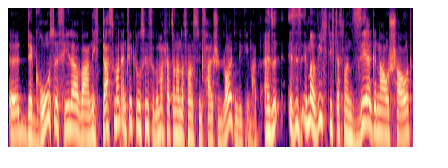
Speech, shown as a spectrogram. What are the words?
äh, der große Fehler war nicht, dass man Entwicklungshilfe gemacht hat, sondern dass man es den falschen Leuten gegeben hat. Also es ist immer wichtig, dass man sehr genau schaut,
